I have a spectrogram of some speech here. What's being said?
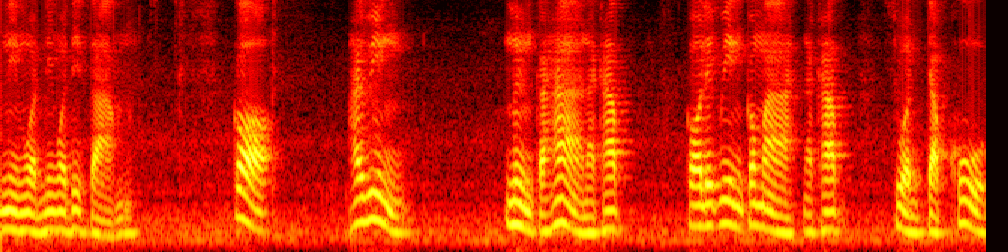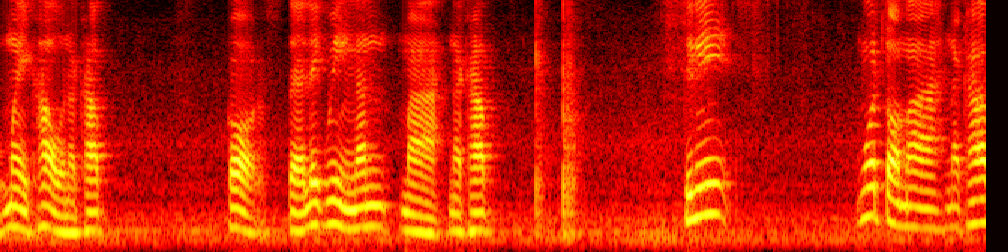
นนี้งวดนี้งวดที่ 3 ก็ให้วิ่ง 1 กับ 5 นะครับ ก็เล็กวิ่งก็มานะครับ ส่วนจับคู่ไม่เข้านะครับ ก็แต่เลขวิ่งนั้นมานะครับ ทีนี้งวดต่อมานะครับ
